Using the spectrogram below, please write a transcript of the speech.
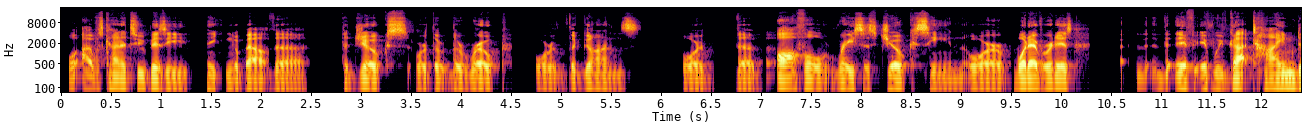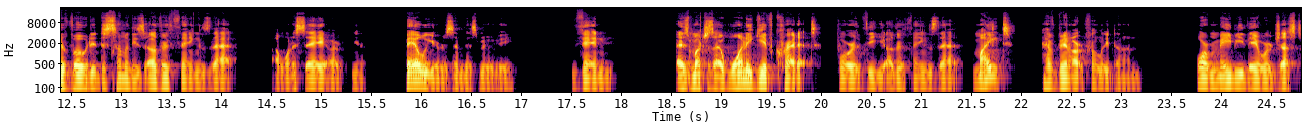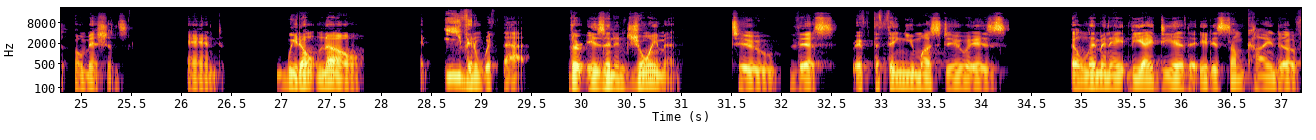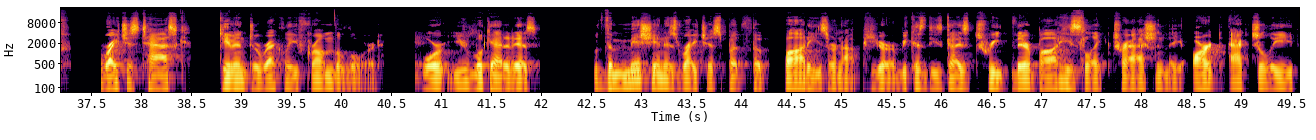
well I was kind of too busy thinking about the the jokes or the the rope or the guns or the awful racist joke scene or whatever it is if if we've got time devoted to some of these other things that I want to say are you know, failures in this movie then as much as I want to give credit for the other things that might have been artfully done or maybe they were just omissions and we don't know and even with that, there is an enjoyment to this. If the thing you must do is eliminate the idea that it is some kind of righteous task given directly from the Lord, or you look at it as the mission is righteous, but the bodies are not pure because these guys treat their bodies like trash and they aren't actually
